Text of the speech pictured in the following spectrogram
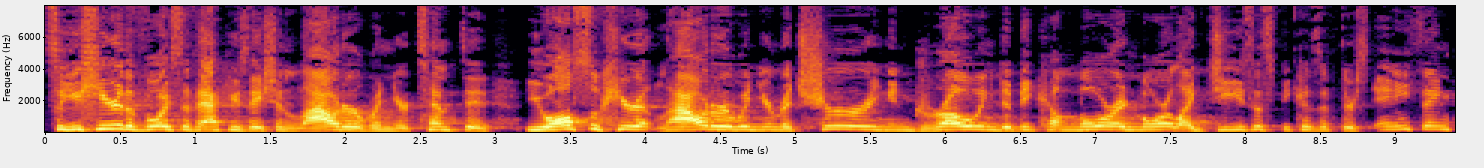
So you hear the voice of accusation louder when you're tempted. You also hear it louder when you're maturing and growing to become more and more like Jesus because if there's anything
